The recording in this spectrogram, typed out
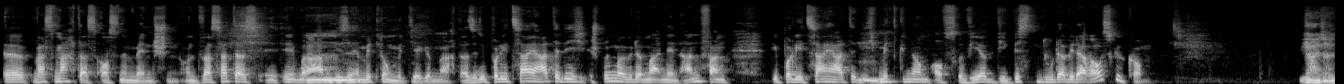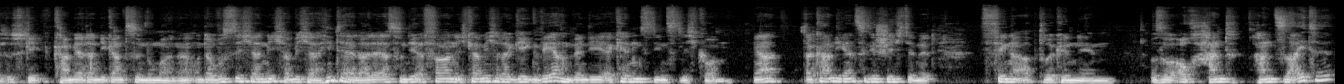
äh, was macht das aus einem Menschen? Und was hat das im Rahmen dieser Ermittlung mit dir gemacht? Also die Polizei hatte dich, springen wir wieder mal an den Anfang, die Polizei hatte dich mitgenommen aufs Revier. Wie bist denn du da wieder rausgekommen? Ja, das ist, kam ja dann die ganze Nummer, ne? Und da wusste ich ja nicht, habe ich ja hinterher leider erst von dir erfahren, ich kann mich ja dagegen wehren, wenn die erkennungsdienstlich kommen. Ja, da kam die ganze Geschichte mit Fingerabdrücke nehmen. Also auch Hand, Handseite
